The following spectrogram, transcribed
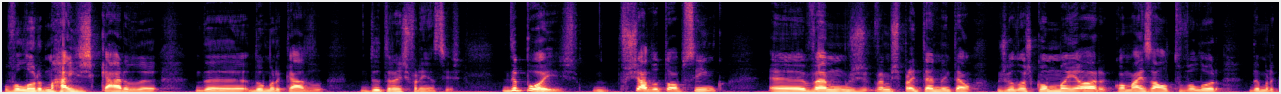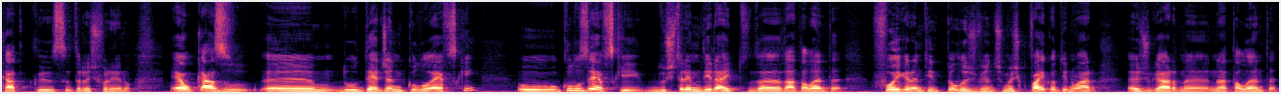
o valor mais caro do mercado de transferências. Depois, fechado o top 5, eh, vamos, vamos espreitando então os jogadores com maior, com mais alto valor de mercado que se transferiram. É o caso uh, do Dejan Kulevski. O Kulusevski, do extremo direito da, da, Atalanta, foi garantido pelos Juventus, mas que vai continuar a jogar na, na Atalanta.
